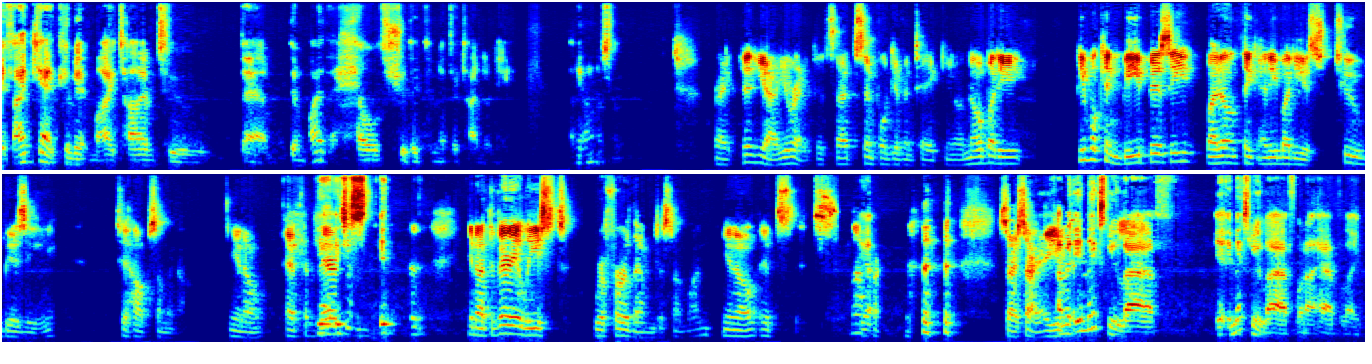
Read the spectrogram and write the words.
if I can't commit my time to them, then why the hell should they commit their time to me? I mean, honestly. Right. Yeah, you're right. It's that simple give and take. You know, nobody, people can be busy, but I don't think anybody is too busy to help someone out. You know, at the yeah, very, it just it, you know, at the very least, refer them to someone. You know, it's it's not. Yeah. sorry, sorry. I mean, it makes me laugh. It, it makes me laugh when I have like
